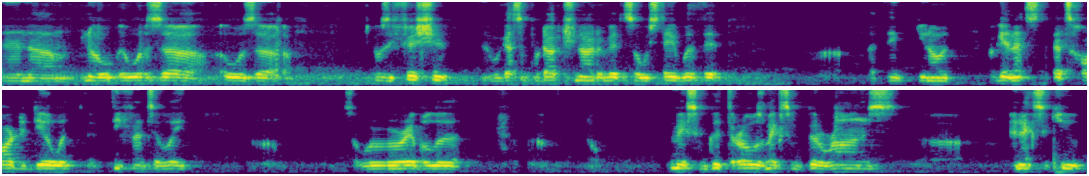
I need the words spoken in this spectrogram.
and um, you know, it was uh, it was uh, it was efficient, and we got some production out of it, so we stayed with it. Uh, I think you know, again, that's that's hard to deal with defensively, um, so we were able to um, you know, make some good throws, make some good runs, uh, and execute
